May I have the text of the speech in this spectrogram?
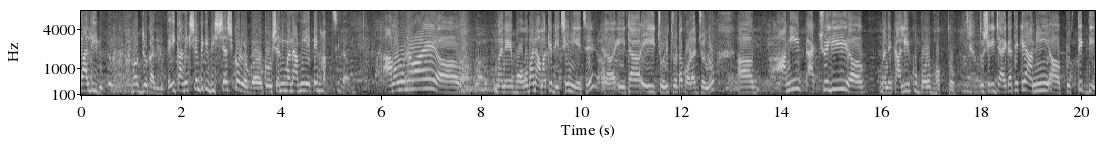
কালী রূপে, ভদ্রকালী রূপে। এই কানেকশনটা কি বিশ্বাস করো কৌশানী? মানে আমি এটাই ভাবছিলাম। আমার মনে হয় মানে ভগবান আমাকে বেছে নিয়েছে এটা, এই চরিত্রটা করার জন্য। আমি অ্যাকচুয়ালি মানে কালীর খুব বড় ভক্ত। তো সেই জায়গা থেকে আমি প্রত্যেক দিন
